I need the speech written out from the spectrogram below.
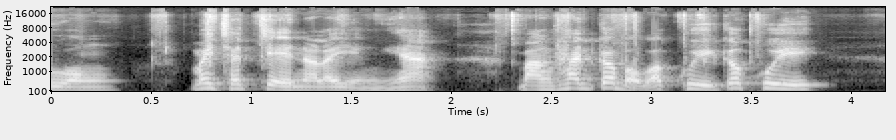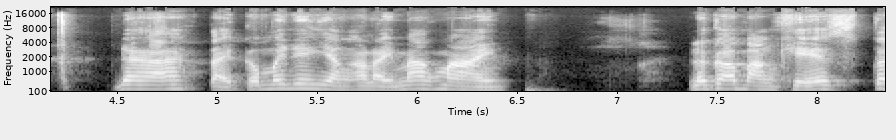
ลวง ไม่ชัดเจนอะไรอย่างเงี้ย บางท่านก็บอกว่าคุยก็คุยนะคะแต่ก็ไม่ได้ยังอะไรมากมาย แล้วก็บางเคสก็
